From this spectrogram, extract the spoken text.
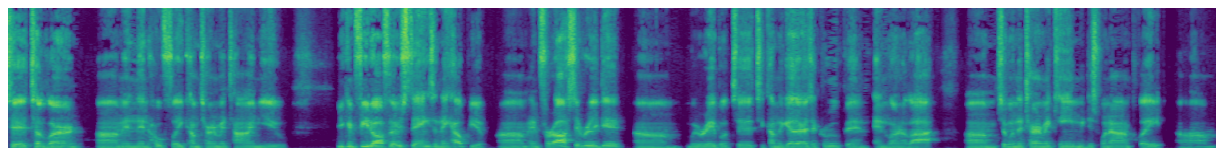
to to learn, um, and then hopefully come tournament time, you you can feed off those things and they help you. Um, and for us, it really did. Um, we were able to to come together as a group and and learn a lot. Um, so when the tournament came, we just went out and played. And,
